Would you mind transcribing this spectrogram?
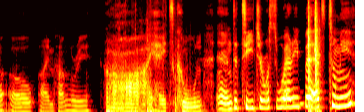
Uh-oh, I'm hungry. Oh, I hate school. And the teacher was very bad to me.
